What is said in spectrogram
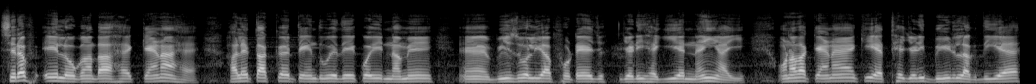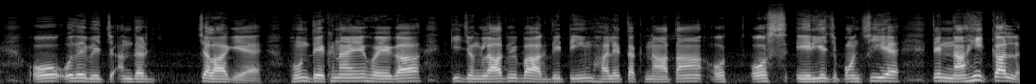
ਸਿਰਫ ਇਹ ਲੋਕਾਂ ਦਾ ਹੈ ਕਹਿਣਾ ਹੈ। ਹਾਲੇ ਤੱਕ ਤੇਂਦੂਏ ਦੇ ਕੋਈ ਨਵੇਂ ਵਿਜ਼ੂਅਲ ਜਾਂ ਫੁਟੇਜ ਜਿਹੜੀ ਹੈਗੀ ਹੈ ਨਹੀਂ ਆਈ। ਉਹਨਾਂ ਦਾ ਕਹਿਣਾ ਹੈ ਕਿ ਇੱਥੇ ਜਿਹੜੀ ਬੀੜ ਲੱਗਦੀ ਹੈ, ਉਹ ਉਹਦੇ ਵਿੱਚ ਅੰਦਰ ਚਲਾ ਗਿਆ ਹੈ। ਹੁਣ ਦੇਖਣਾ ਇਹ ਹੋਏਗਾ ਕਿ ਜੰਗਲਾਤ ਵਿਭਾਗ ਦੀ ਟੀਮ ਹਾਲੇ ਤੱਕ ਨਾ ਤਾਂ ਉਹ- ਉਸ ਏਰੀਆ 'ਚ ਪਹੁੰਚੀ ਹੈ ਤੇ ਨਾ ਹੀ ਕੱਲ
